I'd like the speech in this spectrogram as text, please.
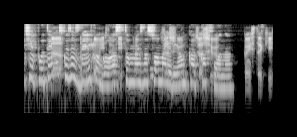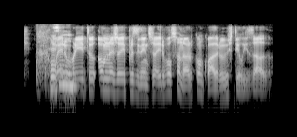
Tipo, tem Não, umas coisas dele que eu gosto, aqui. mas na sua Já maioria é um chegou, bocado já chegou. cafona. com isto aqui. Romero Brito homenageia o presidente Jair Bolsonaro com quadro estilizado.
